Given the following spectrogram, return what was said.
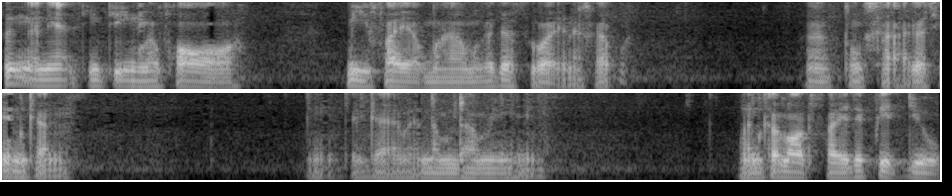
ซึ่งอันเนี้ยจริงๆ แล้วพอ มีไฟออกมามันก็จะสวยนะครับตรงขาก็เช่นกันนี่จะกลายเป็นดำๆอย่างนี้เหมือนกับหลอดไฟได้ปิดอยู่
